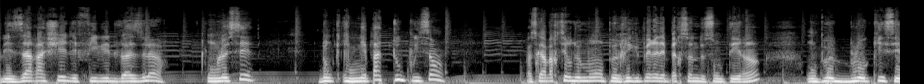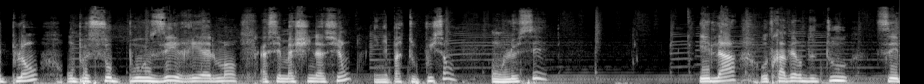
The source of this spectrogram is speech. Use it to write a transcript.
les arracher des filets de l'oiseleur. On le sait. Donc, il n'est pas tout puissant. Parce qu'à partir du moment où on peut récupérer des personnes de son terrain, on peut bloquer ses plans, on peut s'opposer réellement à ses machinations, il n'est pas tout puissant. On le sait. Et là, au travers de tout ces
